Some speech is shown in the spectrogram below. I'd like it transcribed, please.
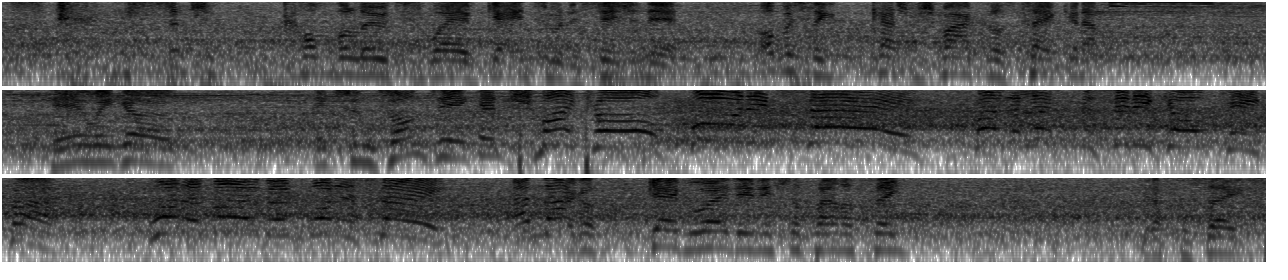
It's, it's such a convoluted way of getting to a decision here. Obviously, Kasper Schmeichel's taken up. Here we go. It's Nzonzi against Schmeichel. Oh, and it's saved by the Leicester City goalkeeper. What a moment, what a save. And that gave away the initial penalty. You'd have to say it's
